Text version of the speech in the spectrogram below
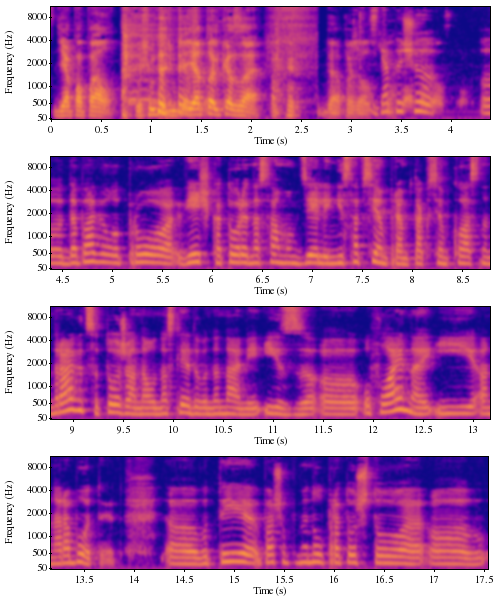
Я попал. В общем, будем Я только за. Да, пожалуйста. Я бы еще добавила про вещь, которая на самом деле не совсем прям так всем классно нравится. Тоже она унаследована нами из э, офлайна, и она работает. Э, вот ты, Паша, упомянул про то, что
